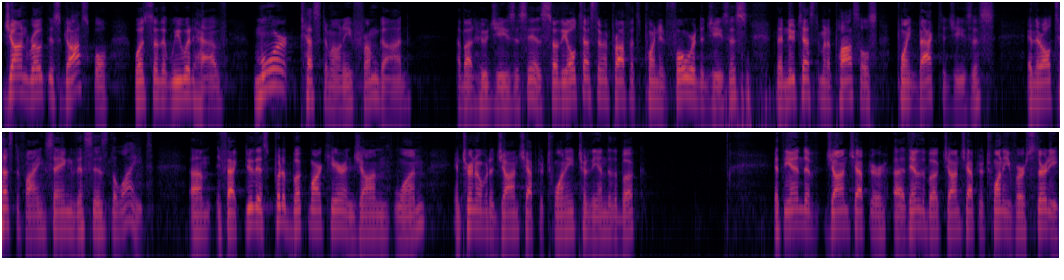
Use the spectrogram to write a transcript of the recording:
John wrote this gospel was so that we would have more testimony from God about who Jesus is. So the Old Testament prophets pointed forward to Jesus, the New Testament apostles point back to Jesus, and they're all testifying, saying, This is the light. Um, in fact, do this put a bookmark here in John 1 and turn over to John chapter 20, to the end of the book. At the end of John chapter, uh, at the end of the book, John chapter 20, verse 30,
